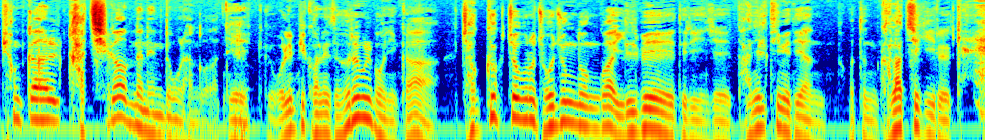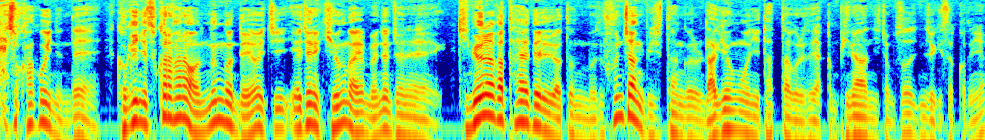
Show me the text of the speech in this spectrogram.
평가할 가치가 없는 행동을 한 것 같아요. 예, 그 올림픽 관련해서 흐름을 보니까 적극적으로 조중동과 일베들이 이제 단일 팀에 대한 어떤 갈라치기를 계속 하고 있는데 거기에 이제 숟가락 하나 얹는 건데요. 예전에 기억나요? 몇 년 전에 김연아가 타야 될 어떤 뭐 훈장 비슷한 걸 나경원이 탔다고 그래서 약간 비난이 좀 쏟아진 적이 있었거든요.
